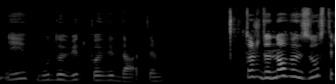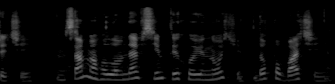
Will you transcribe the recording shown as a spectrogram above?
і буду відповідати. Тож, до нових зустрічей. Саме головне всім тихої ночі. До побачення.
